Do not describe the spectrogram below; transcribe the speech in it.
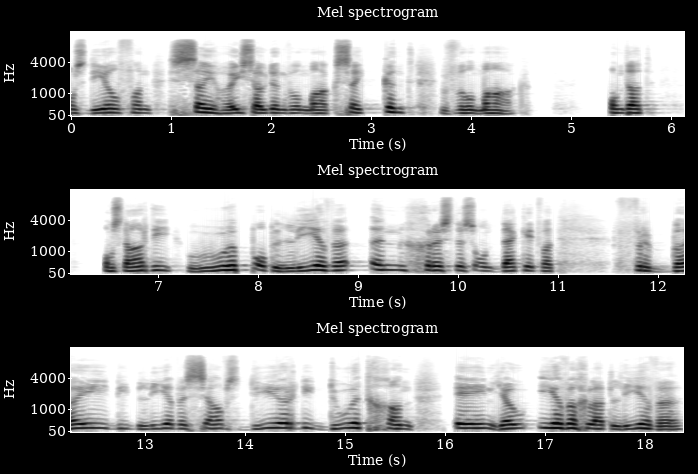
ons deel van sy huishouding wil maak, sy kind wil maak. Omdat ons daardie hoop op lewe in Christus ontdek het wat verby die lewe selfs deur die dood gaan en jou ewig laat lewe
